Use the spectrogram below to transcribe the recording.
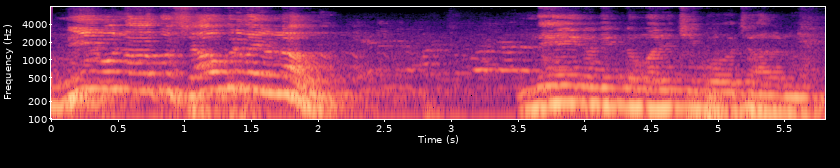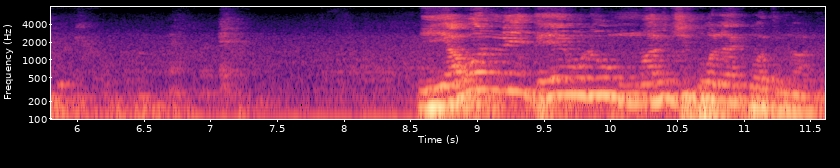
నీవు నాకు సేవకుడివై ఉన్నావు. నేను నిన్ను మరిచిపోచాలను. ఎవరిని దేవుడు మరిచిపోలేకపోతున్నాడు?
